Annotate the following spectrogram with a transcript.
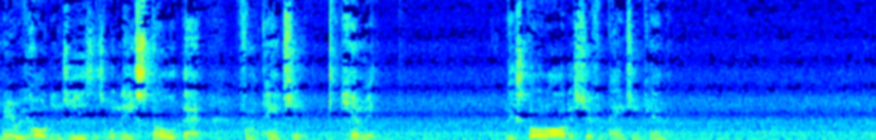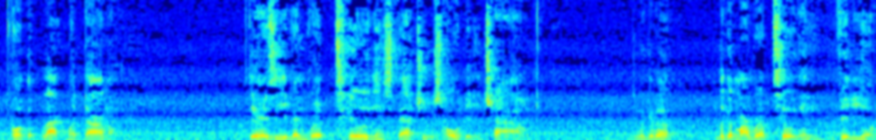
Mary holding Jesus when they stole that from ancient Kemet they stole all this shit from ancient Kemet. Or the Black Madonna. There's even reptilian statues holding a child. Look it up. Look at my reptilian video.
